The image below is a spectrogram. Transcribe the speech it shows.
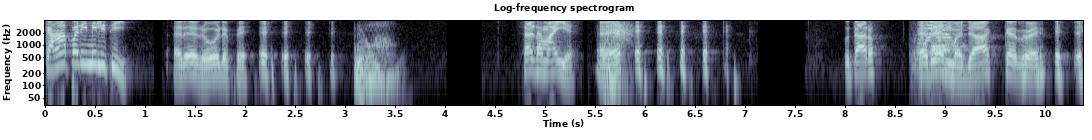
कहाँ पड़ी मिली थी? अरे रोड पे। शर्ट हमारी है। उतारो। अरे मज़ाक कर रहे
